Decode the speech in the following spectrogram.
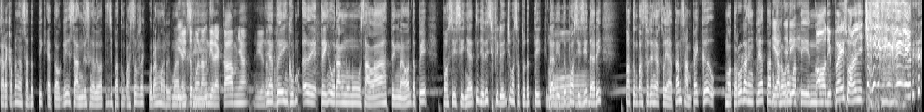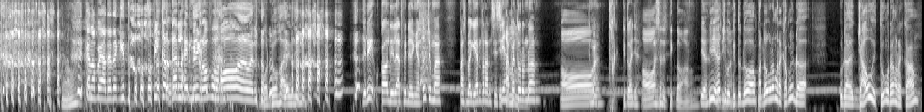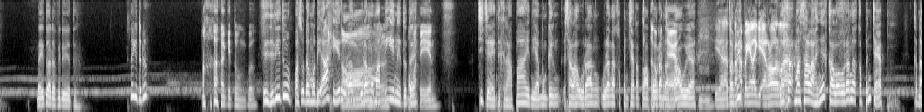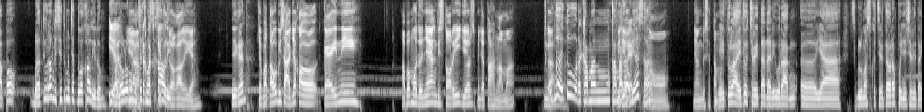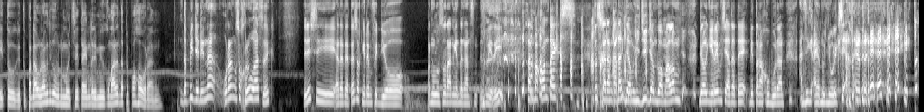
karekapna ngan sadetik eta oge saanggeus ngaliwatan si patung pastur rek urang mareuman Iya, itu si- menang direkamnya. Ya ting kum- eh, ting orang nunu salah ting naon tapi posisinya itu jadi si videonya cuma satu detik dan itu Oh. posisi dari patung pastur yang nggak kelihatan sampai ke motor orang yang kelihatan Ya, karena orang jadi matiin Kalau di play suaranya cik. Naon? Kenapa HTT gitu? Speaker kan lain mikrofon. Oh, bener. bodoh anjing Jadi kalau dilihat videonya tuh cuma pas bagian transisi Hitam. HP turun doang. Oh. Cuma truk, gitu aja. Oh, sedetik doang. Iya. iya cuma gitu doang padahal orang rekamnya udah udah jauh itu orang rekam nah itu ada videonya tuh Kayak gitu doang. gitu unggul. Iya, jadi itu pas udah mau di akhir orang Oh, orang mau matiin itu Mau teh matiin. Cici itu kenapa ini ya mungkin salah orang orang nggak kepencet atau apa orang nggak tahu ya Iya, atau Tapi- HP-nya lagi error Masa, lah. masalahnya kalau orang nggak kepencet, kenapa? Berarti orang di situ mencet dua kali dong. Iya. Padahal orang Iya, mencet cuma gitu sekali, Dua kali ya. Iya kan? Siapa tahu bisa aja kalau kayak ini apa modenya yang di story dia harus pencet tahan lama. Enggak. Enggak itu rekaman kamera Video ya? biasa. No. Yang geus eta Ya itulah itu cerita dari orang eh, ya sebelum masuk ke cerita orang punya cerita itu gitu. Padahal orang juga udah mau ceritain dari minggu kemarin tapi poho orang. Tapi jadinya orang sok ruas sih. Jadi si ATTT sok ngirim video penelusurannya dengan sen- sendiri tanpa konteks. Terus kadang-kadang jam hiji jam 2 malam dia ngirim si ATT di tengah kuburan. Anjing nu nyulik si ATT gitu.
